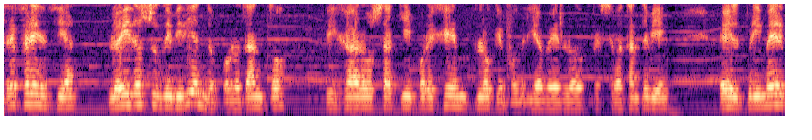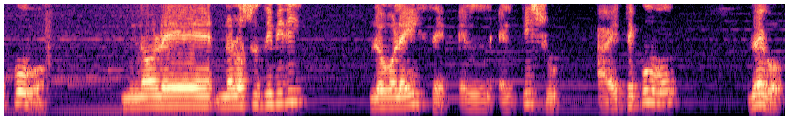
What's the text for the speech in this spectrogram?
referencia, lo he ido subdividiendo, por lo tanto, fijaros aquí, por ejemplo, que podría verlo, verse bastante bien, el primer cubo no, le, no lo subdividí, luego le hice el, el tisu a este cubo, luego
